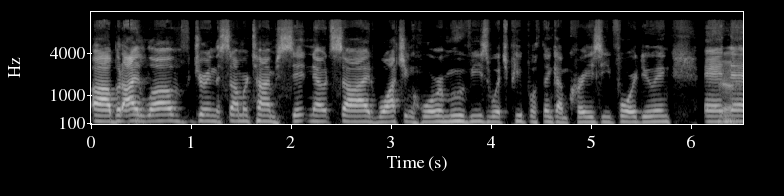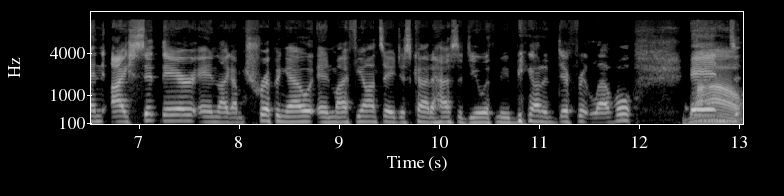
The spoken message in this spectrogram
Uh, but I love during the summertime sitting outside watching horror movies, which people think I'm crazy for doing. And Yeah. then I sit there and like I'm tripping out, and my fiance just kind of has to deal with me being on a different level. Wow. and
